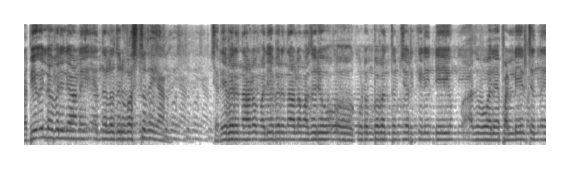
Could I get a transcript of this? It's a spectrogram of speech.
റബിയുൽ അവലിലാണ് എന്നുള്ളതൊരു വസ്തുതയാണ്. ചെറിയ പെരുന്നാളും വലിയ പെരുന്നാളും അതൊരു കുടുംബ ബന്ധം ചേർക്കലിന്റെയും അതുപോലെ പള്ളിയിൽ ചെന്ന്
